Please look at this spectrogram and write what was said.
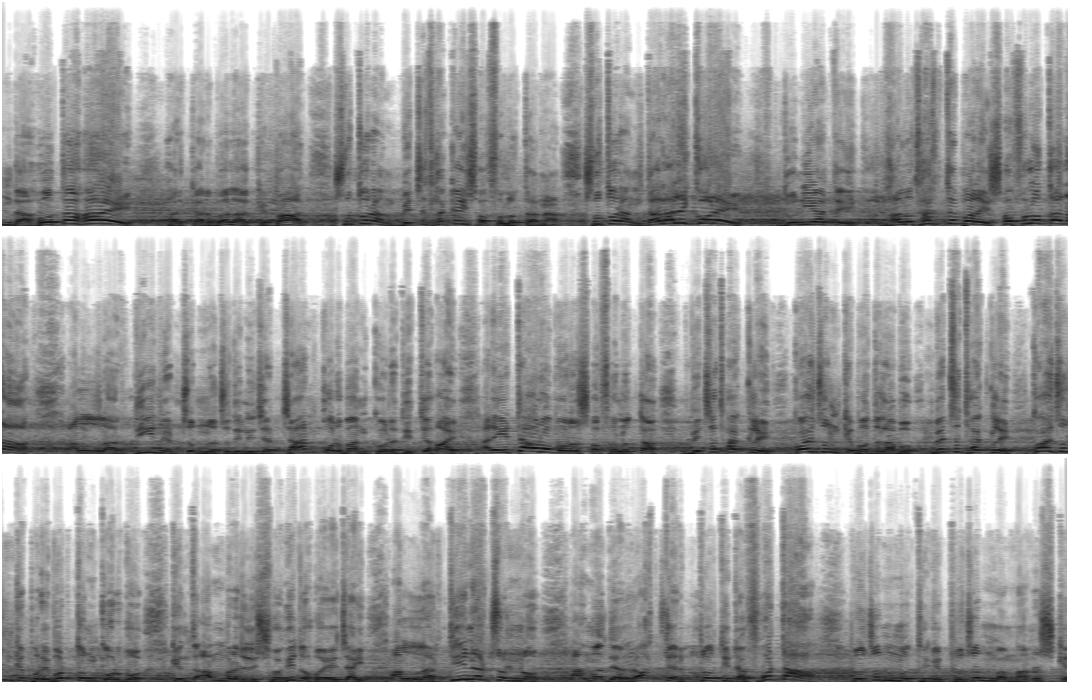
জিন্দা হতা হয়। আর কারবালাকে বাদ, সুতরাং বেঁচে থাকাই সফলতা না। সুতরাং দালালি করে, দুনিয়াতে ভালো থাকতে পারে সফলতা না। আল্লাহর দিনের জন্য যদি নিজের জান কোরবান করে দিতে হয়, আর এটা আরও বড় সফলতা। বেঁচে থাকলে কয়জনকে বদলাবো? বেঁচে থাকলে কয়জনকে পরিবর্তন করব? কিন্তু আমরা যদি শহীদ হয়ে যাই, আল্লাহর দিনের জন্য আমাদের রক্তের প্রতিটা ফোঁটা প্রজন্ম থেকে প্রজন্ম মানুষকে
